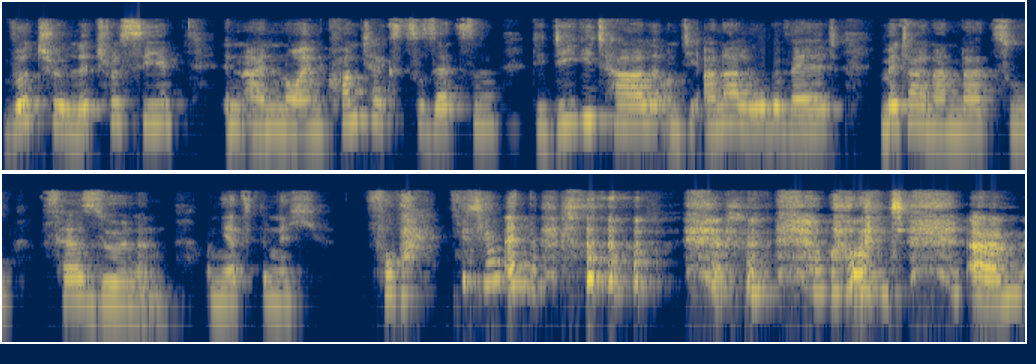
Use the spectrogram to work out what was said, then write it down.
Virtual Literacy in einen neuen Kontext zu setzen, die digitale und die analoge Welt miteinander zu versöhnen. Und jetzt bin ich vorbei, bin ich am Ende. Und ähm,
